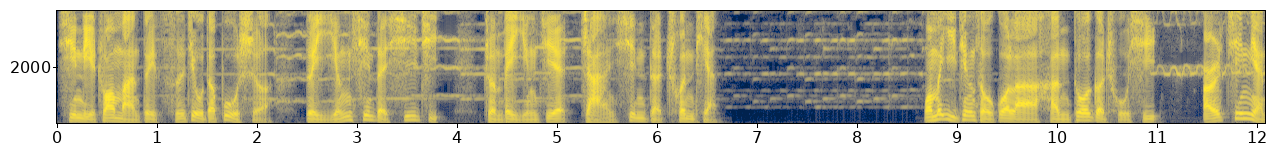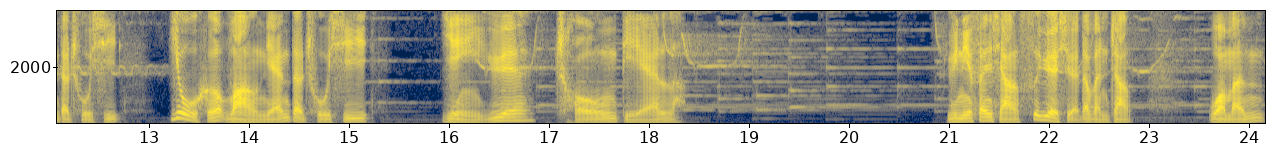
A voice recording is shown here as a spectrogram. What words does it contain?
心里装满对辞旧的不舍，对迎新的希冀，准备迎接崭新的春天。我们已经走过了很多个除夕，而今年的除夕，又和往年的除夕隐约重叠了。与您分享四月雪的文章，我们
